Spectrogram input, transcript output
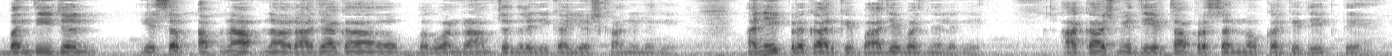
बंदीजन ये सब अपना अपना राजा का, भगवान रामचंद्र जी का यश खाने लगे। अनेक प्रकार के बाजे बजने लगे। आकाश में देवता प्रसन्न होकर के देखते हैं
